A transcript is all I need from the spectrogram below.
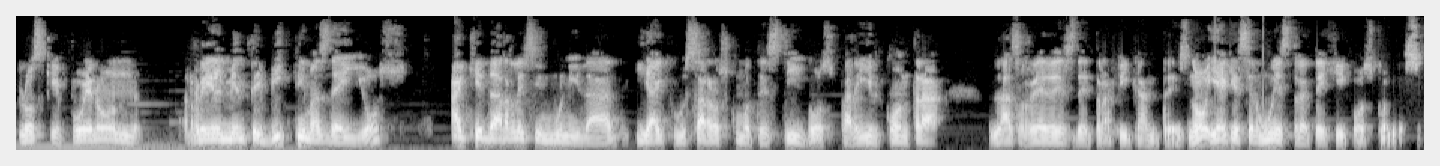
los que fueron realmente víctimas de ellos. Hay que darles inmunidad y hay que usarlos como testigos para ir contra las redes de traficantes, ¿no? Y hay que ser muy estratégicos con eso.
